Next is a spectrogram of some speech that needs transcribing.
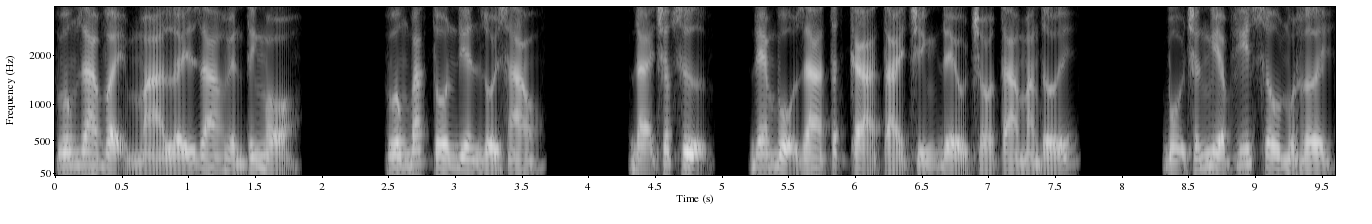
vông gia vậy mà lấy ra huyền tinh mỏ. Vương Bắc Tôn điên rồi sao? Đại chấp sự, đem bộ gia tất cả tài chính đều cho ta mang tới. Bộ chấn nghiệp hít sâu một hơi,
